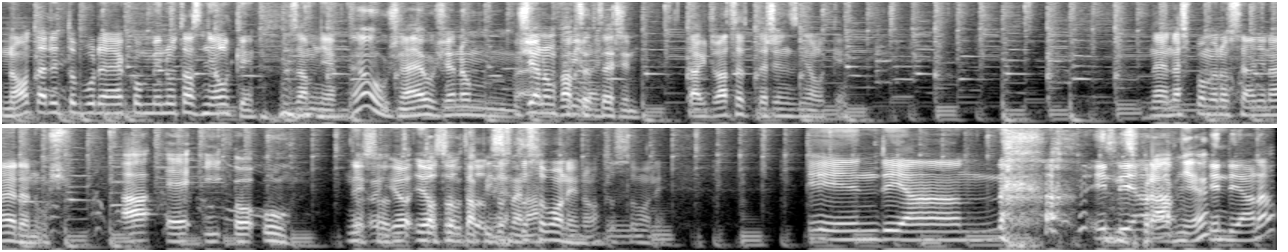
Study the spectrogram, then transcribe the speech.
No, tady to bude jako minuta znělky za mě. No už ne, už jenom, Už jenom 20 chvíli. vteřin. Tak 20 vteřin znělky. Ne, nespomenu si ani na jeden už. A, E, I, O, U. To jsou, to, to, jsou ta to, to, to písmena. jsou oni, no, to jsou oni. Indian... Indiana? Správně. Indiana?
